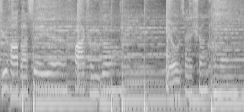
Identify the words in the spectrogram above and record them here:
只好把岁月化成歌，留在山河。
